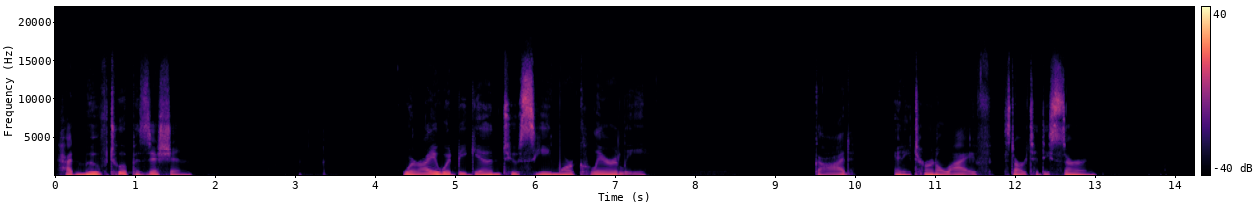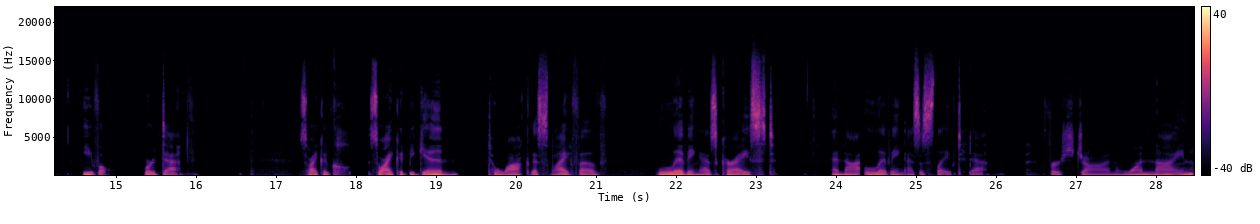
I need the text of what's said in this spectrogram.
had moved to a position where I would begin to see more clearly God and eternal life start to discern evil or death. So I could so I could begin to walk this life of living as Christ and not living as a slave to death. 1 John 1 9.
